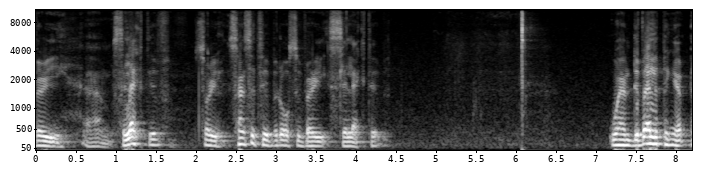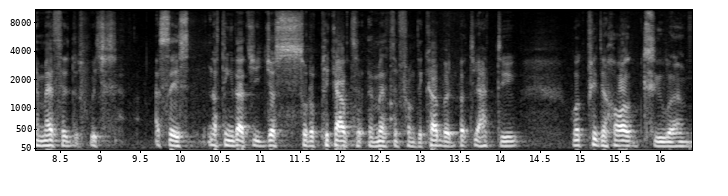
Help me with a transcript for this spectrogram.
very um, selective, sorry, sensitive, but also very selective. When developing a, a method, which I say is nothing that you just sort of pick out a method from the cupboard, but you have to work pretty hard to um,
